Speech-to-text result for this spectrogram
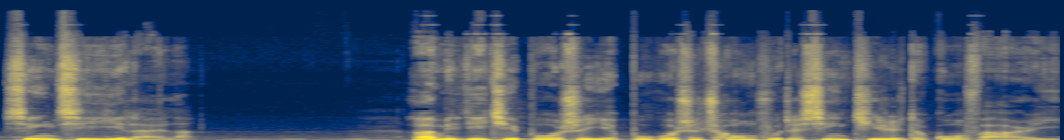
星期一来了，阿米迪奇博士也不过是重复着星期日的过法而已，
